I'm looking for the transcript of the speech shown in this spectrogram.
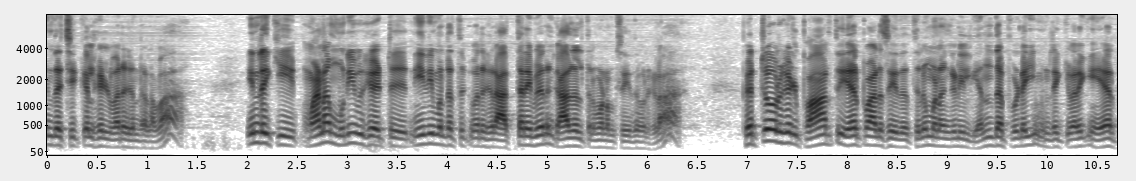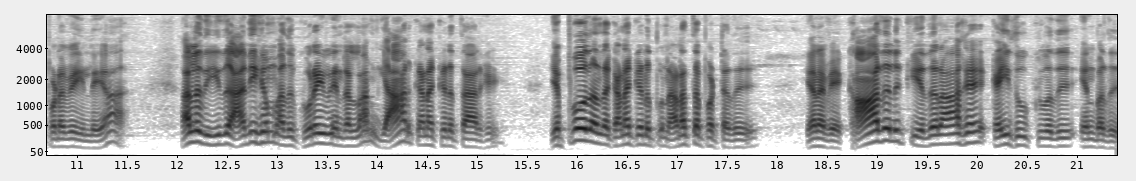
இந்த சிக்கல்கள் வருகின்றனவா? இன்றைக்கு மன முறிவு கேட்டு நீதிமன்றத்துக்கு வருகிற அத்தனை பேரும் காதல் திருமணம் செய்தவர்களா? பெற்றோர்கள் பார்த்து ஏற்பாடு செய்த திருமணங்களில் எந்த பிழையும் இன்றைக்கு வரைக்கும் ஏற்படவே இல்லையா? அல்லது இது அதிகம் அது குறைவு என்றெல்லாம் யார் கணக்கெடுத்தார்கள்? எப்போது அந்த கணக்கெடுப்பு நடத்தப்பட்டது? எனவே காதலுக்கு எதிராக கை தூக்குவது என்பது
